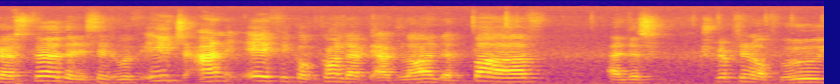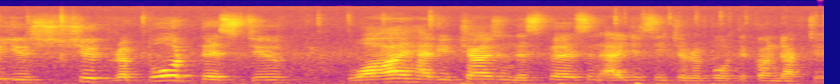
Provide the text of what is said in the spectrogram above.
goes further. It says, with each unethical conduct outlined above and description of who you should report this to, why have you chosen this person agency to report the conduct to?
